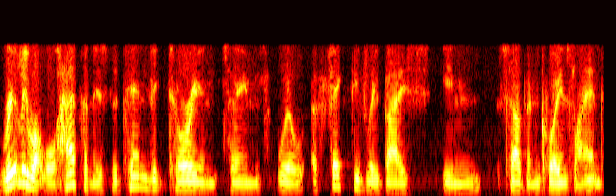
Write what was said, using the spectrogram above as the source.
really, what will happen is the 10 Victorian teams will effectively base in southern Queensland.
